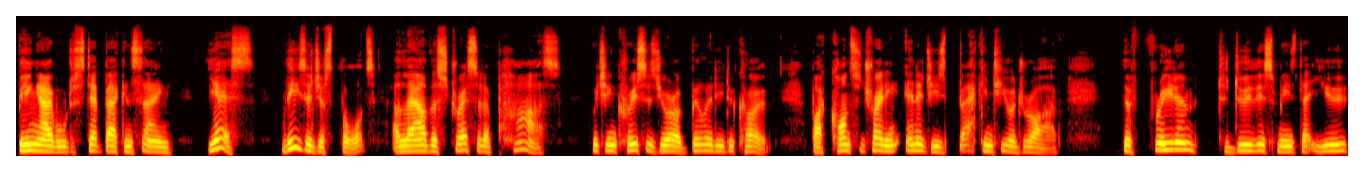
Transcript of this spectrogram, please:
Being able to step back and saying, Yes, these are just thoughts, allow the stressor to pass, which increases your ability to cope by concentrating energies back into your drive. The freedom to do this means that you,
